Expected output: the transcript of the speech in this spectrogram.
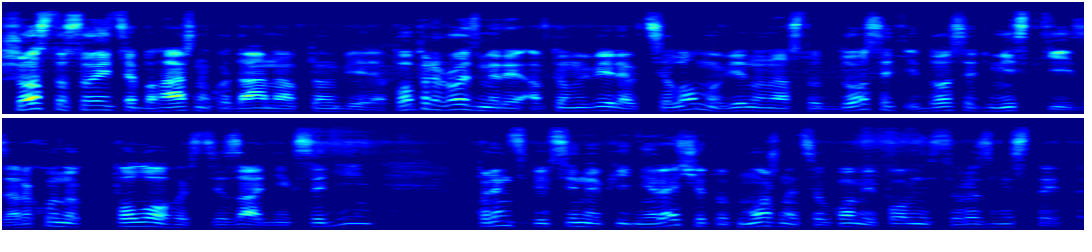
Що стосується багажнику даного автомобіля, попри розміри автомобіля в цілому, він у нас тут досить і досить місткий. За рахунок пологості задніх сидінь, в принципі, всі необхідні речі тут можна цілком і повністю розмістити.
